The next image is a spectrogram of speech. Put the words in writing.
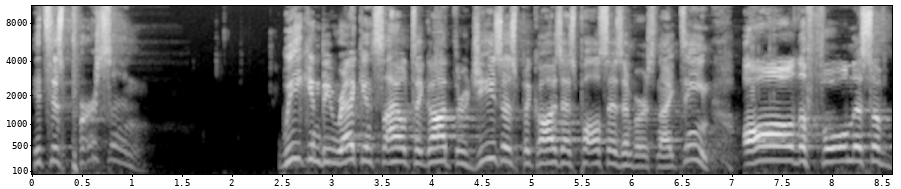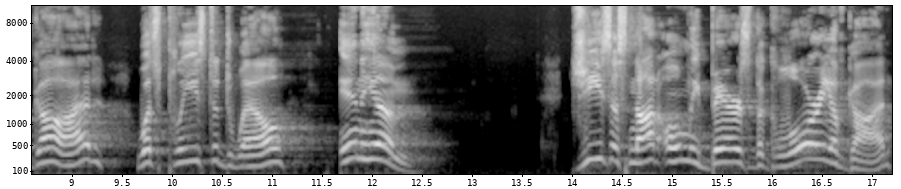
it's his person. We can be reconciled to God through Jesus because, as Paul says in verse 19, all the fullness of God was pleased to dwell in him. Jesus not only bears the glory of God,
